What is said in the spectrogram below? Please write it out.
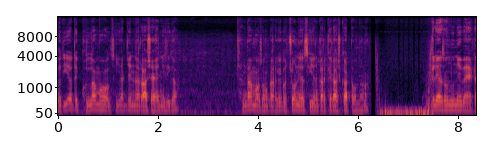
ਵਧੀਆ ਤੇ ਖੁੱਲਾ ਮਾਹੌਲ ਸੀ, ਅੱਜ ਇੰਨਾ ਰਸ਼ ਹੈ ਨਹੀਂ ਸੀਗਾ। ਠੰਡਾ ਮੌਸਮ ਕਰਕੇ ਕੋਈ ਝੋਨੇ ਦਾ ਸੀਜ਼ਨ ਕਰਕੇ ਰਸ਼ ਘੱਟ ਹੁੰਦਾ ਨਾ। ਚੱਕ ਲਿਆ ਸੋਨੂੰ ਨੇ ਬੈਟ।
